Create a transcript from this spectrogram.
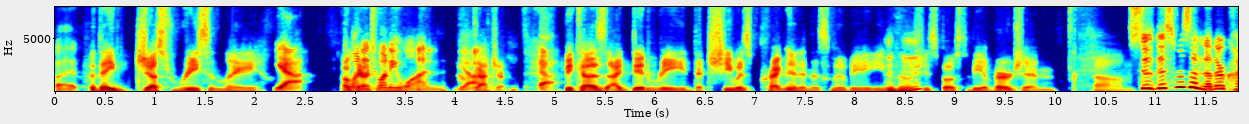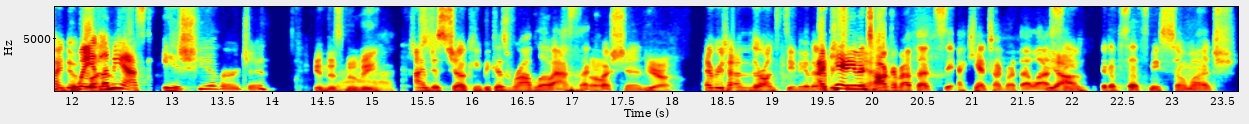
but But they just recently. yeah, Okay. 2021. Yeah. Gotcha. Yeah. Because I did read that she was pregnant in this movie, even though Mhm. she's supposed to be a virgin. Um, So this was another kind of Wait, let me ask: Is she a virgin? In this movie. I'm just joking because Rob Lowe asked that Oh, question. yeah. every time they're on scene together. I every can't scene even they talk have. about that. Scene. I can't talk about that last Yeah. scene. It upsets me so much.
